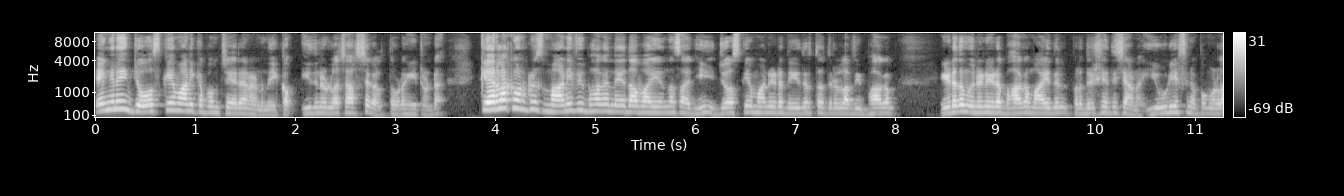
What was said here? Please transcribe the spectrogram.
എങ്ങനെയും ജോസ് കെ മാണിക്കൊപ്പം ചേരാനാണ് നീക്കം. ഇതിനുള്ള ചർച്ചകൾ തുടങ്ങിയിട്ടുണ്ട്. കേരള കോൺഗ്രസ് മാണി വിഭാഗം നേതാവായിരുന്ന സജി ജോസ് കെ മാണിയുടെ നേതൃത്വത്തിലുള്ള വിഭാഗം ഇടതുമുന്നണിയുടെ ഭാഗമായതിൽ പ്രതിഷേധിച്ചാണ് യു ഡി എഫിനൊപ്പമുള്ള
